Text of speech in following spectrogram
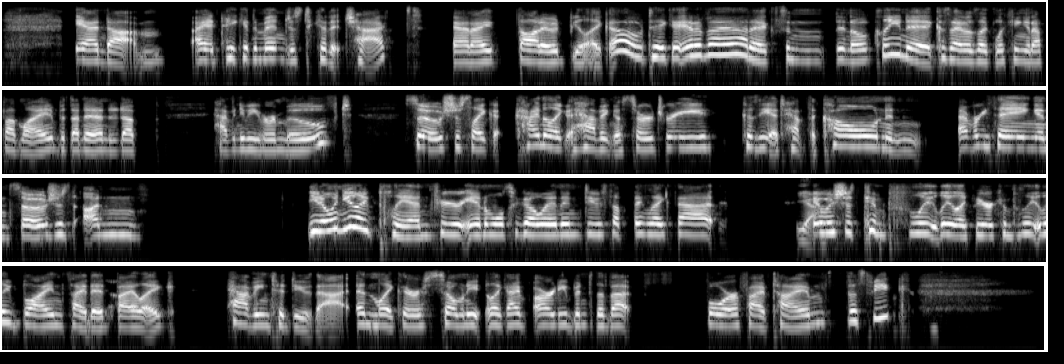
And um I had taken him in just to get it checked. And I thought it would be like, oh, take antibiotics and you know, clean it because I was like looking it up online, but then it ended up having to be removed. So it was just like kind of like having a surgery because he had to have the cone and everything. And so it was just un you know, when you like plan for your animal to go in and do something like that, Yeah. it was just completely like we were completely blindsided by like having to do that. And like there were so many like I've already been to the vet four or five times this week.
